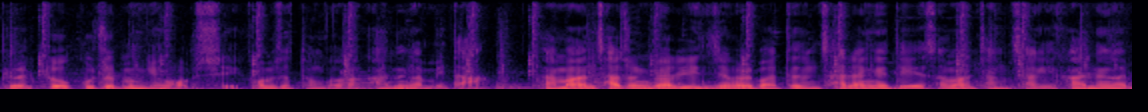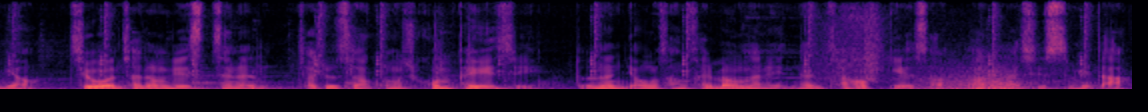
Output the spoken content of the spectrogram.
별도 구조 변경 없이 검사 통과가 가능합니다. 다만 차종별 인증을 받은 차량에 대해서만 장착이 가능하며 지원 차종 리스트는 제조사 공식 홈페이지 또는 영상 설명란에 있는 작업기에서 확인할 수 있습니다.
